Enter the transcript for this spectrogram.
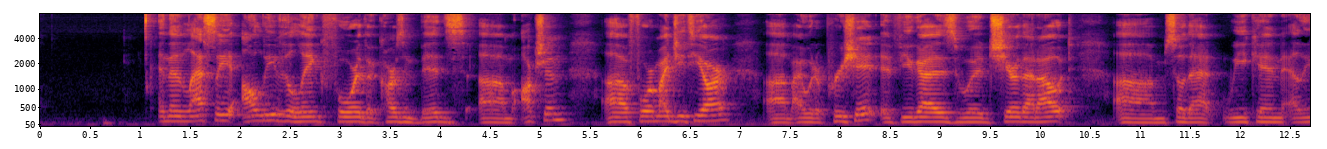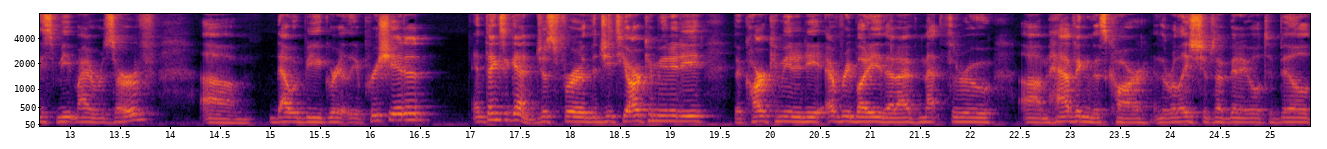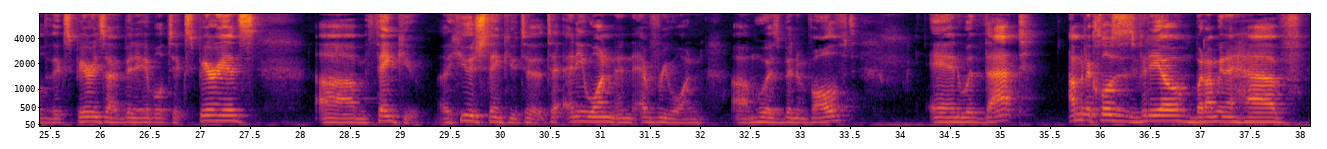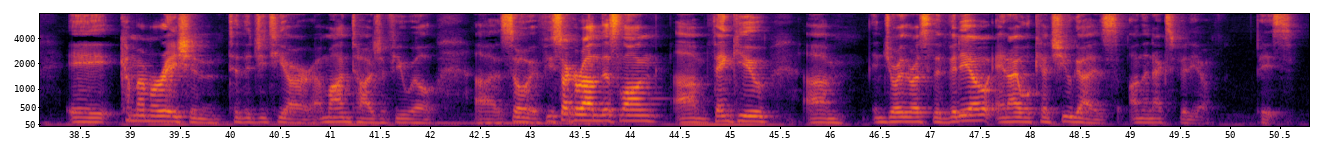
And then lastly, I'll leave the link for the Cars and Bids um, auction uh, for my GTR. Um, I would appreciate if you guys would share that out um, so that we can at least meet my reserve. Um, that would be greatly appreciated. And thanks again, just for the GTR community, the car community, everybody that I've met through um, having this car and the relationships I've been able to build, the experience I've been able to experience. Um, thank you. A huge thank you to, to anyone and everyone um, who has been involved. And with that, I'm going to close this video, but I'm going to have a commemoration to the GTR, a montage, if you will. Uh, so if you stuck around this long, um, thank you. Um, enjoy the rest of the video, and I will catch you guys on the next video. Peace.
